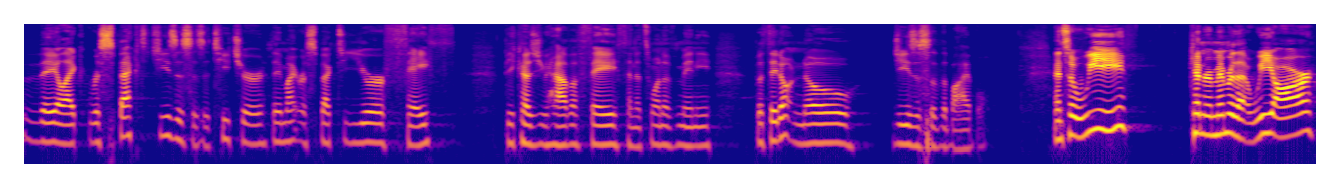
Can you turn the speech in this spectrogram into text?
they like respect Jesus as a teacher. They might respect your faith because you have a faith and it's one of many, but they don't know Jesus of the Bible. And so we can remember that we are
